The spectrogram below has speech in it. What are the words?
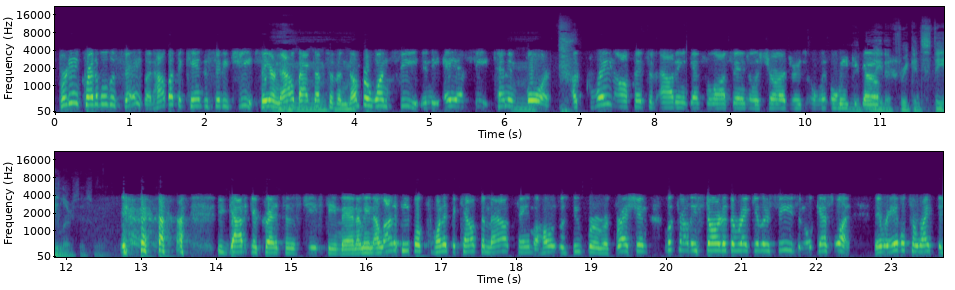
pretty incredible to say, but how about the Kansas City Chiefs? They are now back up to the mm-hmm. number one seed in the AFC, ten and four. A great offensive outing against the Los Angeles Chargers a, a week ago. the freaking Steelers this week. you got to give credit to this Chiefs team, man. I mean, a lot of people wanted to count them out, saying Mahomes was due for a regression. Look how they started the regular season. Well, guess what? They were able to right the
